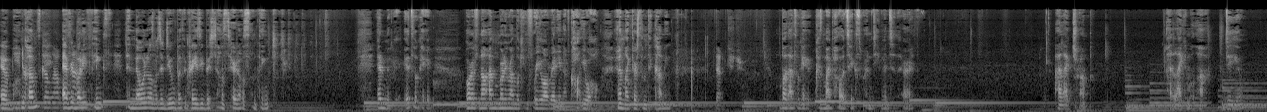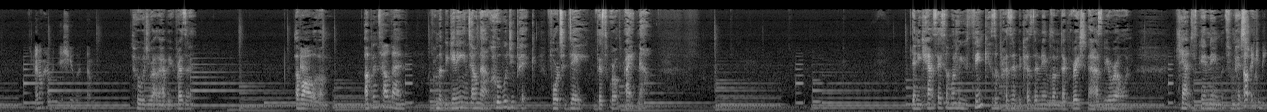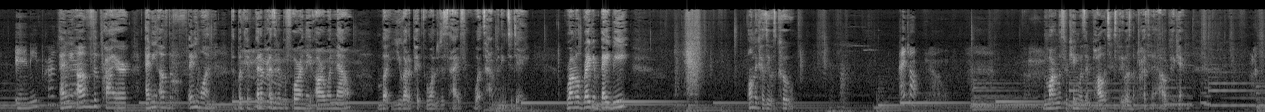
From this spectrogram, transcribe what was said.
If a bomb comes, everybody thinks that no one knows what to do, but the crazy bitch downstairs knows something. Admit it. It's okay. Or if not, I'm running around looking for you already, and I've caught you all, and I'm like, there's something coming. That's true. But that's okay, because my politics run deep into the earth. I like Trump. I like him a lot. Do you? I don't have an issue with them. Who would you rather have be your president? Of all of them. Up until then, from the beginning until now, who would you pick for today, this world, right now? And you can't say someone who you think is a president because their name is on a declaration. It has to be a real one. It can't just be a name that's from history. Oh, it can be any president. any of the prior, any of the anyone, but they've been a president before and they are one now. But you got to pick the one to decide for what's happening today. Ronald Reagan, baby. Only because he was cool. I don't know. Martin Luther King was in politics, but he wasn't the president. I would pick him.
